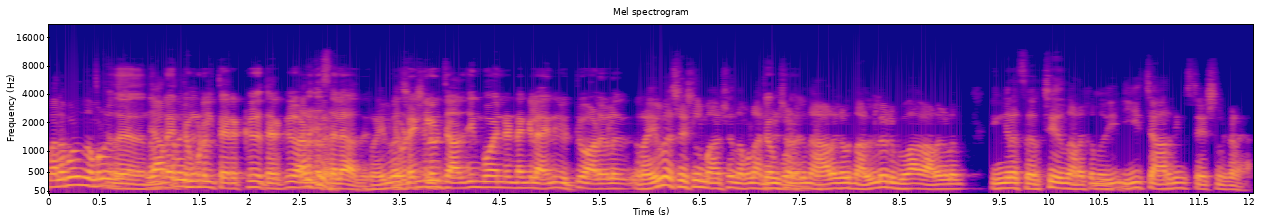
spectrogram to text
പലപ്പോഴും നമ്മൾ ഏറ്റവും കൂടുതൽ തിരക്ക് തിരക്ക് കാണുന്ന സ്ഥലമാണ് റെയിൽവേ എവിടെയെങ്കിലും ചാർജിങ് പോയിന്റ് ഉണ്ടെങ്കിൽ അതിന് ചുറ്റും ആളുകൾ റെയിൽവേ സ്റ്റേഷനിൽ മാഷ് നമ്മൾ അന്വേഷിച്ച് നടക്കുന്ന ആളുകൾ നല്ലൊരു വിഭാഗം ആളുകളും ഇങ്ങനെ സെർച്ച് ചെയ്ത് നടക്കുന്നത് ഈ- ചാർജിങ് സ്റ്റേഷനുകളെയാണ്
